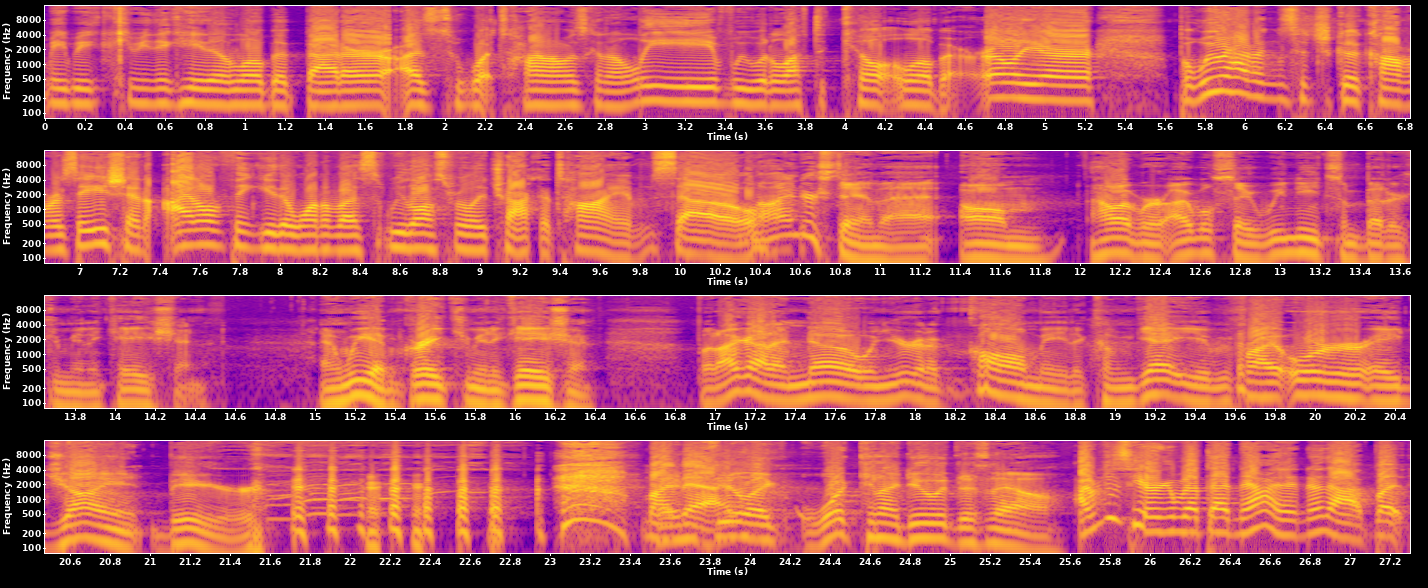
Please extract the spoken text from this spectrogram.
maybe communicated a little bit better as to what time I was going to leave. We would have left to kill a little bit earlier, but we were having such a good conversation. I don't think either one of us we lost really track of time. So I understand that. Um, however, I will say we need some better communication, and we have great communication. but I gotta know when you're gonna call me to come get you before I order a giant beer. My bad. and bad. feel like, what can I do with this now? I'm just hearing about that now. I didn't know that. But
